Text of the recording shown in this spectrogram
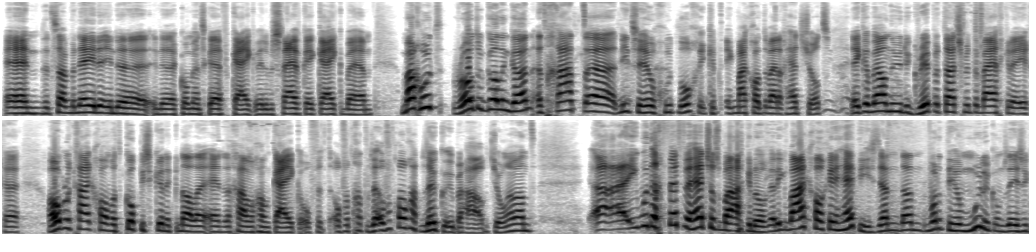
En dat staat beneden in de, in de comments. Kan je even kijken. In de beschrijving kan je kijken bij hem. Maar goed, Road to Golden Gun. Het gaat uh, niet zo heel goed nog. Ik, heb, ik maak gewoon te weinig headshots. Ik heb wel nu de grip attachment erbij gekregen. Hopelijk ga ik gewoon wat kopjes kunnen knallen. En dan gaan we gewoon kijken of het, of het, gaat, of het gewoon gaat lukken überhaupt, jongen. Want... Uh, ik moet echt vet veel headshots maken nog. En ik maak gewoon geen headies. Dan, dan wordt het heel moeilijk om deze,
